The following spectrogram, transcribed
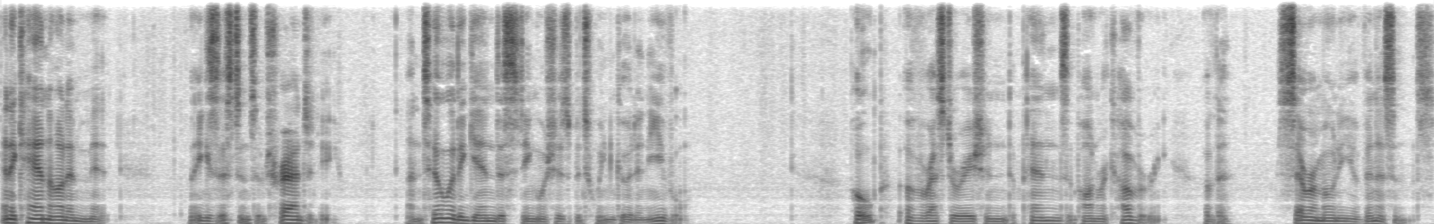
and it cannot admit the existence of tragedy until it again distinguishes between good and evil. Hope of restoration depends upon recovery of the ceremony of innocence,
